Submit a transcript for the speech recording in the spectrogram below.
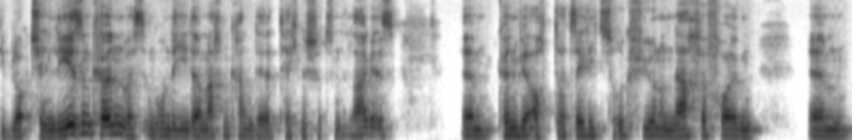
die Blockchain lesen können, was im Grunde jeder machen kann, der technisch dazu in der Lage ist, ähm, können wir auch tatsächlich zurückführen und nachverfolgen, ähm,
